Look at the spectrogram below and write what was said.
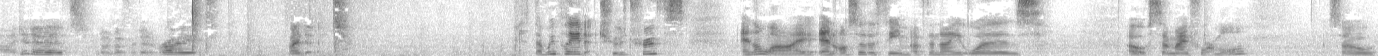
I did it. Don't know if I did it right. I did it. Then we played Two Truths and a Lie, and also the theme of the night was, oh, semi-formal. So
